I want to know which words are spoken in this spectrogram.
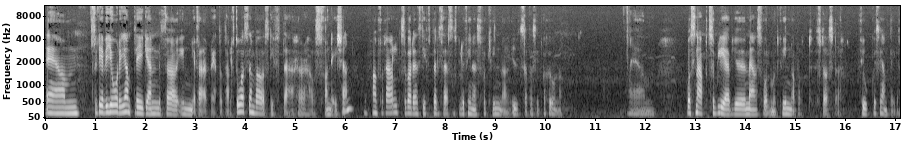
Eh, så det vi gjorde egentligen för ungefär ett och ett halvt år sedan var att stifta Her House Foundation. Och framförallt så var det en stiftelse som skulle finnas för kvinnor i utsatta situationer. Um, och snabbt så blev ju mäns våld mot kvinnor vårt största fokus egentligen.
